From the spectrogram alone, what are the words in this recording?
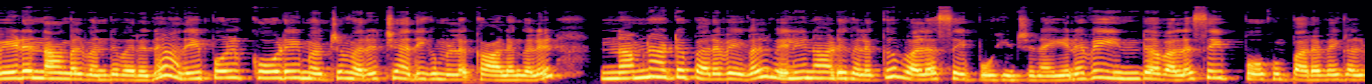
வேடந்தாங்கல் வந்து வருது. அதேபோல் கோடை மற்றும் வறட்சி அதிகமுள்ள காலங்களில் நம் நாட்டு பறவைகள் வெளிநாடுகளுக்கு வலசை போகின்றன. எனவே இந்த வலசை போகும் பறவைகள்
